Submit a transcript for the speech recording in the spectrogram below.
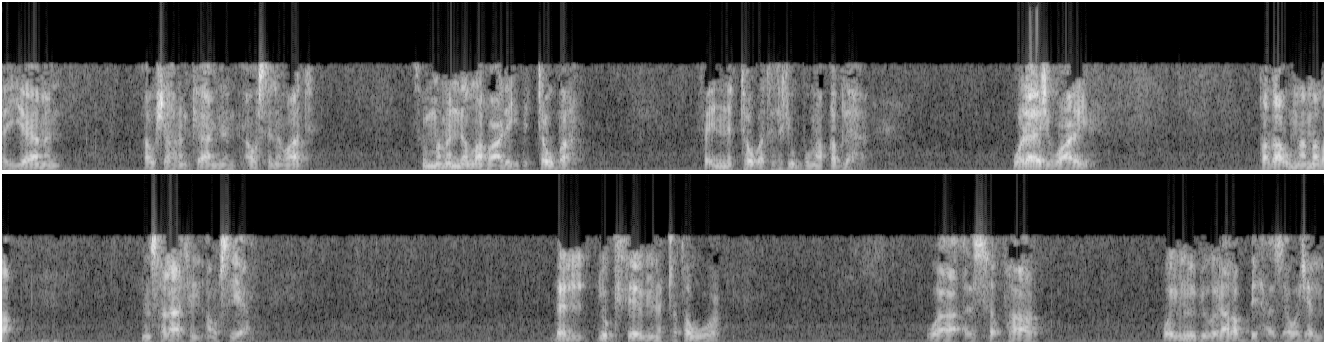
أياما أو شهرا كاملا أو سنوات ثم من الله عليه بالتوبة فإن التوبة تجب ما قبلها. ولا يجب عليه قضاء ما مضى من صلاة أو صيام. بل يكثر من التطوع والإستغفار وينيب إلى ربه عز وجل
